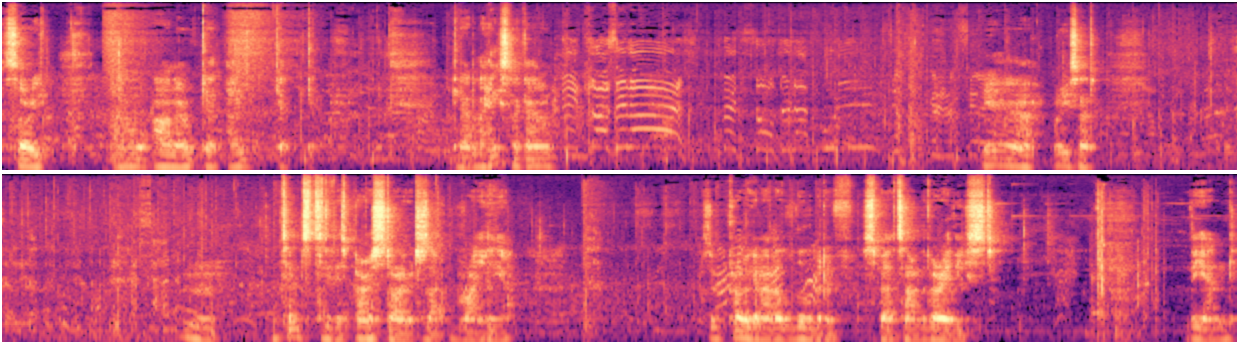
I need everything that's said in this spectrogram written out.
Sorry. No, ah, Arno, get out, get, get, get out of the haystack, Arno. Yeah, what you said. Hmm. I'm tempted to do this Paris story, which is like right here. So we're probably going to have a little bit of spare time at the very least. The end.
